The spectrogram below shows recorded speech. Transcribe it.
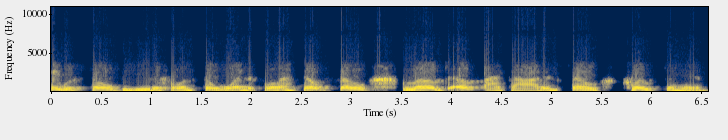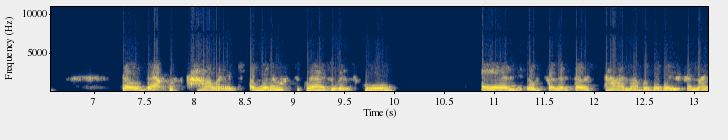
it was so beautiful and so wonderful. I felt so loved up by God and so close to Him. So that was college. I went off to graduate school, and for the first time, I was away from my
